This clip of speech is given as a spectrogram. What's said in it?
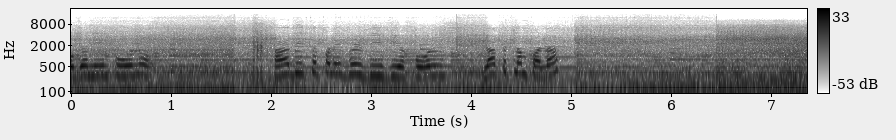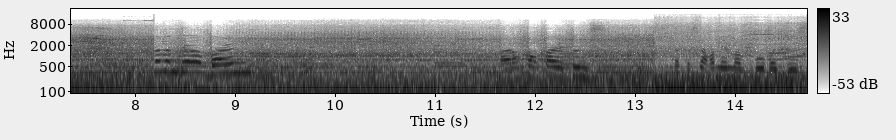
Mahogany yung puno. Ah, dito pala yung Valdivia Falls. Lapit lang pala. Ano naman daw, barn. Parang pang cartoons. Tapos na kami magbuka juice.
